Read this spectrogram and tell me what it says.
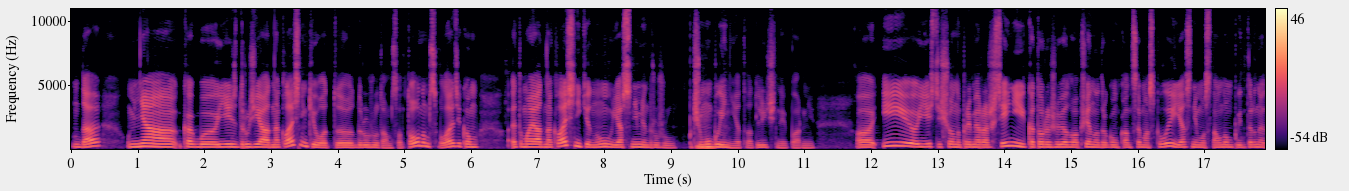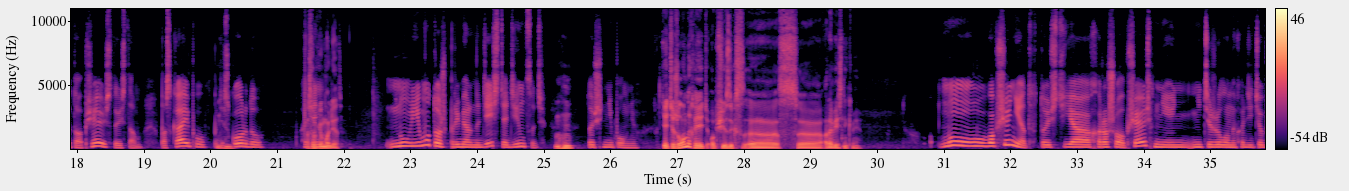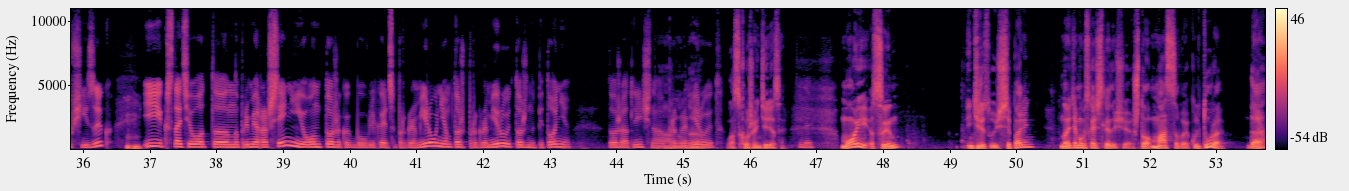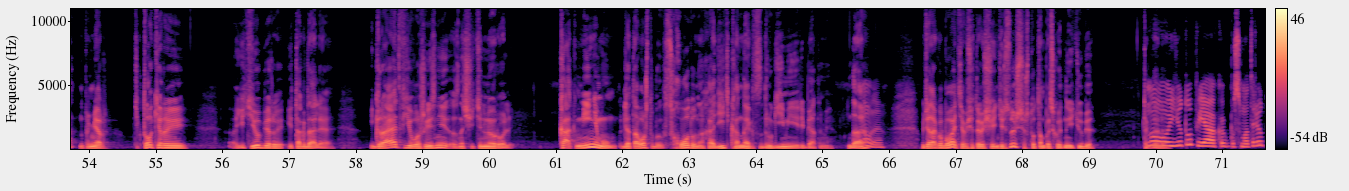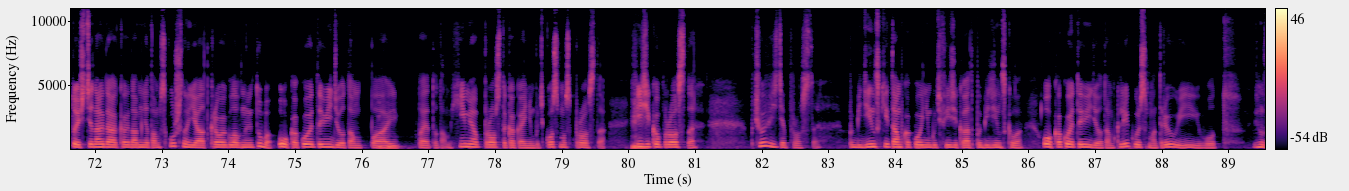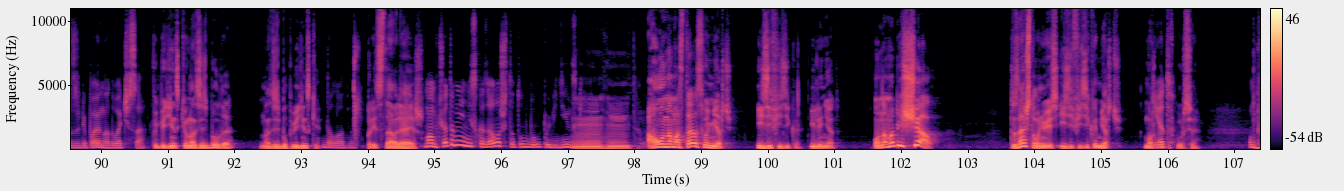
Да, у меня как бы есть друзья-одноклассники, вот э, дружу там с Антоном, с Владиком. Это мои одноклассники, ну, я с ними дружу. Почему бы и нет, отличные парни. А, И есть еще, например, Арсений, который живет вообще на другом конце Москвы. Я с ним в основном по интернету общаюсь, то есть там по скайпу, по дискорду. А Хотя сколько не- ему лет? Ну, ему тоже примерно 10-11, Мгм. точно не помню. Тебе тяжело находить общий язык с, э, с, э, ровесниками? Ну, вообще нет. То есть я хорошо общаюсь, мне не тяжело находить общий язык. И, кстати, вот, э, например, Арсений, он тоже как бы увлекается программированием, тоже программирует, тоже на питоне, тоже отлично А, ну программирует. да. У вас схожие интересы. Да. Мой сын, интересующийся парень, но я тебе могу сказать следующее, что массовая культура, да, например, тиктокеры, ютуберы и так далее, играет в его жизни значительную роль. Как минимум для того, чтобы сходу находить коннект с другими ребятами. Да? Ну, да. У тебя такое бывает? Тебе вообще, ты вообще интересуешься, что там происходит на ютубе? Ну, далее? YouTube я как бы смотрю, то есть иногда, когда мне там скучно, я открываю главную Ютуба. О, какое-то видео там по, по это там химия просто какая-нибудь, космос просто, физика просто. Почему везде просто? Побединский там какой-нибудь физика от Побединского. О, какое-то видео там кликаю, смотрю и вот залипаю на два часа. Побединский у нас здесь был, да? У нас здесь был Побединский. Да ладно. Представляешь? Мам, что ты мне не сказала, что тут был Побединский? Мгм. А он нам оставил свой мерч? Изи физика или нет? Он нам обещал. Ты знаешь, что у него есть Изи физика мерч? Может Нет. быть, ты в курсе? Он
